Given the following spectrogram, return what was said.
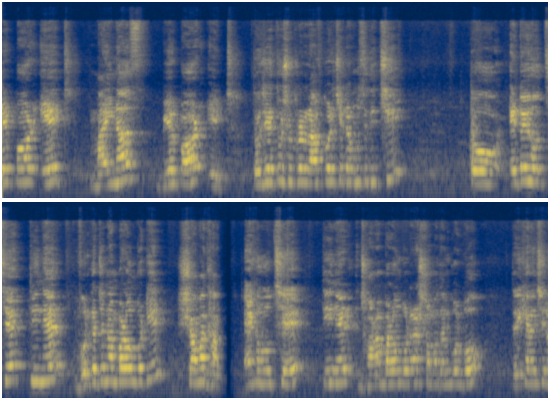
এর পর এইট মাইনাস বি এর পাওয়ার এইট তো যেহেতু সূত্রটা রাফ করেছি, এটা মুছে দিচ্ছি। তো এটাই হচ্ছে তিনের বর্গজ নাম্বার অঙ্কটির সমাধান। এখন হচ্ছে তিনের ছ নাম্বার অঙ্কটার সমাধান করব। তো এখানে ছিল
